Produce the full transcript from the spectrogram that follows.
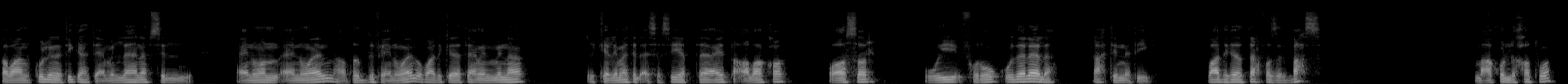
طبعا كل نتيجة هتعمل لها نفس العنوان عنوان هتضيف عنوان وبعد كده تعمل منها الكلمات الأساسية بتاعت علاقة وأثر وفروق ودلالة تحت النتيجة. بعد كده تحفظ البحث مع كل خطوة.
